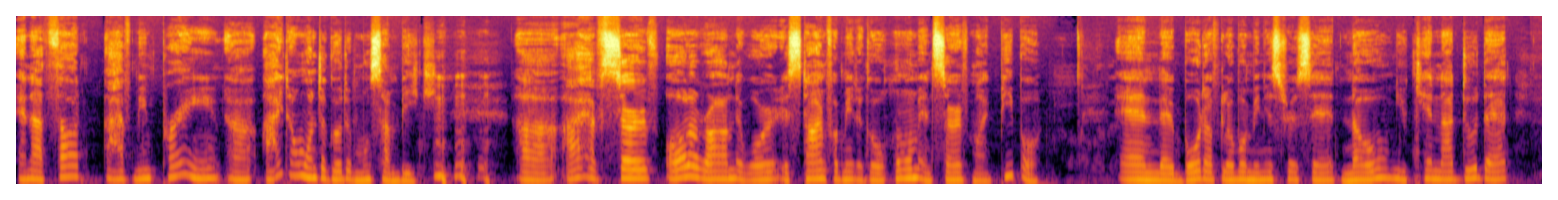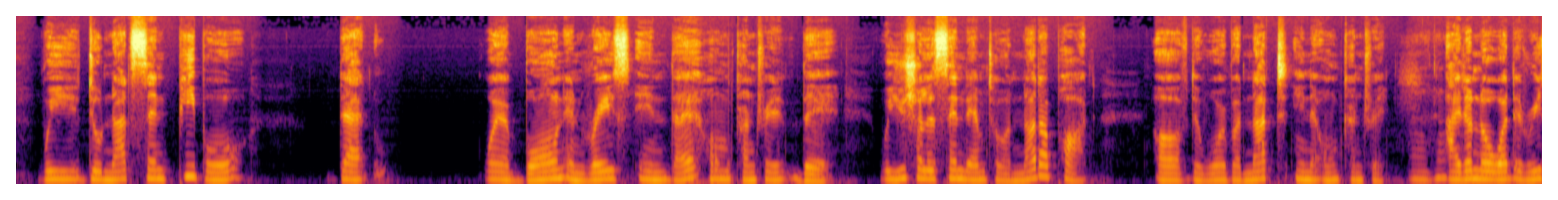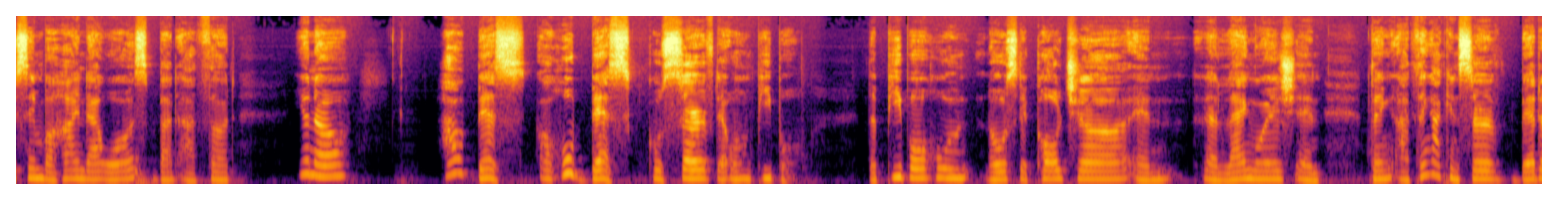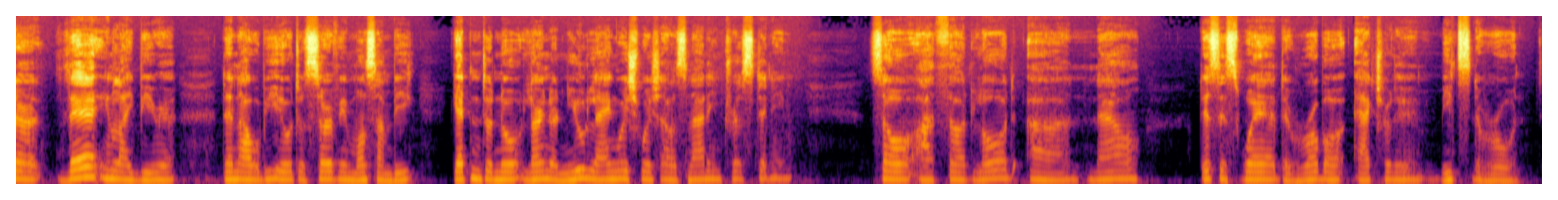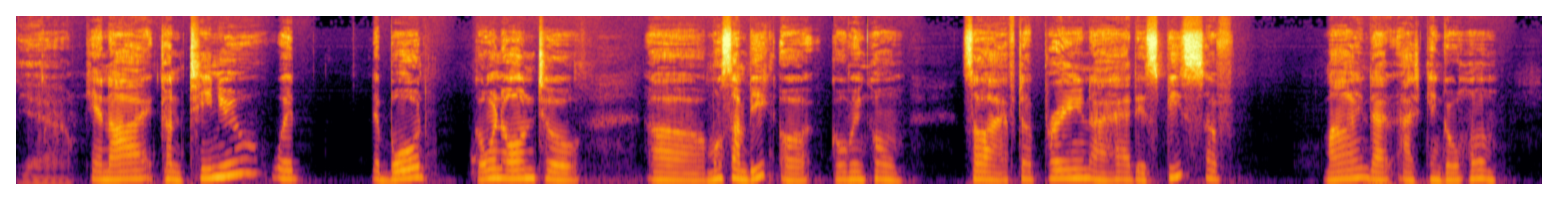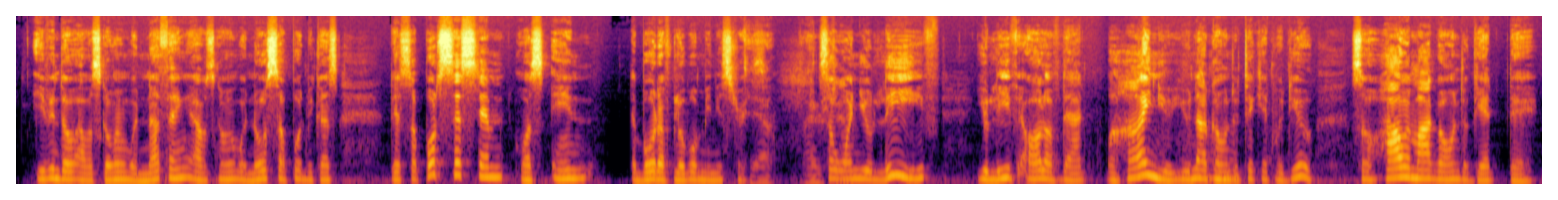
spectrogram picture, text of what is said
And I thought, I've been praying, uh, I don't want to go to Mozambique. uh, I have served all around the world. It's time for me to go home and serve my people. And the Board of Global Ministry said, no, you cannot do that. We do not send people that were born and raised in their home country there. We usually send them to another part of the world, but not in their own country. I don't know what the reason behind that was, but I thought, you know, how best or who best could serve their own people? The people who knows the culture and the language and thing. I think I can serve better there in Liberia than I will be able to serve in Mozambique. Getting to know, learn a new language which I was not interested in. So I thought, Lord, uh, now this is where the rubber actually meets the road. Yeah. Can I continue with the boat going on to uh, Mozambique or going home? So after praying, I had this peace of mind that I can go home. Even though I was going with nothing, I was going with no support because the support system was in the Board of Global Ministries. Yeah. I So when you leave, you leave all of that behind you. You're not going to take it with you. So how am I going to get there?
